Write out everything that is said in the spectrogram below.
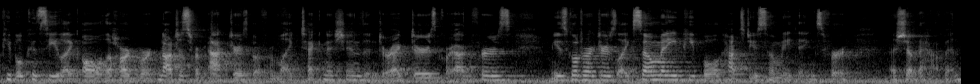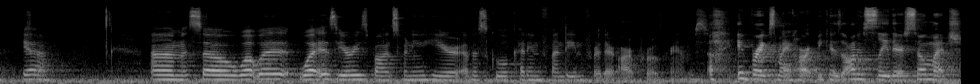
people could see like all the hard work, not just from actors, but from like technicians and directors, choreographers, musical directors. Like so many people have to do so many things for a show to happen. Yeah. Um, so, what wa- what is your response when you hear of a school cutting funding for their art programs? It breaks my heart because honestly, there's so much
